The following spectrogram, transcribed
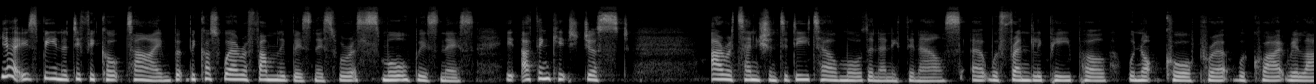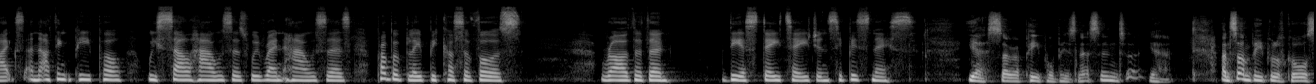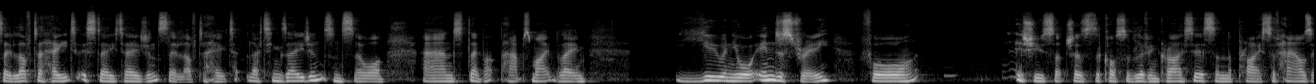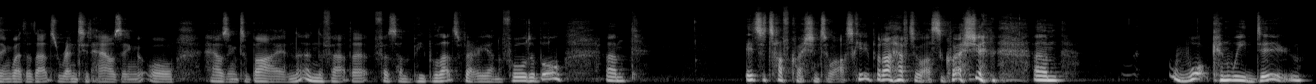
Yeah, it's been a difficult time, but because we're a family business, we're a small business. It, I think it's just our attention to detail more than anything else. Uh, we're friendly people. We're not corporate. We're quite relaxed, and I think people we sell houses, we rent houses, probably because of us, rather than the estate agency business. Yes, so a people business, and uh, yeah, and some people, of course, they love to hate estate agents, they love to hate lettings agents, and so on, and they perhaps might blame you and your industry for issues such as the cost of living crisis and the price of housing, whether that's rented housing or housing to buy, and, and the fact that for some people that's very unaffordable. Um, it's a tough question to ask you, but I have to ask the question. Um, what can we do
